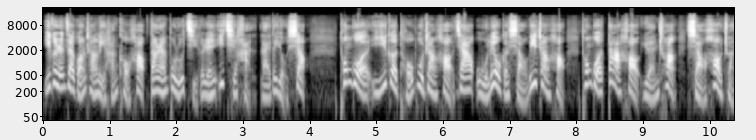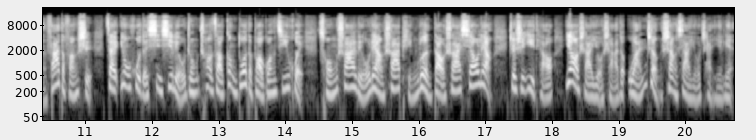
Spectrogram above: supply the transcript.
一个人在广场里喊口号，当然不如几个人一起喊来的有效。通过一个头部账号加五六个小 V 账号，通过大号原创、小号转发的方式，在用户的信息流中创造更多的曝光机会。从刷流量、刷评论到刷销量，这是一条要啥有啥的完整上下游产业链。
